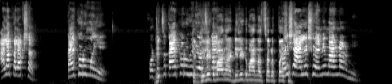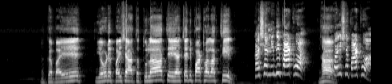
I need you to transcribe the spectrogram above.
आला का लक्षात? काय करू मग ये फोटोचं काय करू ते डिलीट मारणार डिलीट मारणार सगळं पैसे. पैसे आल्याशिवाय नाही मारणार मी. अगं बाई एवढे पैसे आता तुला ते याच्याने पाठवा लागतील. कशाने बी पाठवा. हा. पैसे पाठवा.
